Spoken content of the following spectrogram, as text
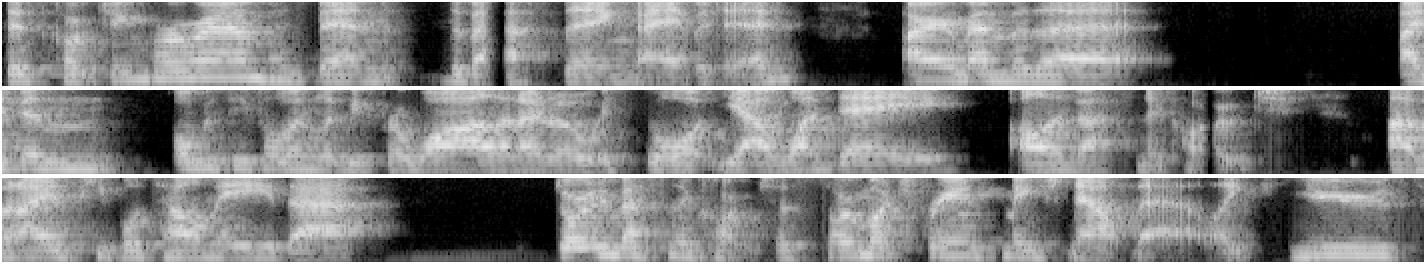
this coaching program has been the best thing I ever did. I remember that I'd been obviously following Libby for a while, and I'd always thought, yeah, one day I'll invest in a coach. Um, and I had people tell me that don't invest in a coach. There's so much free information out there. Like use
